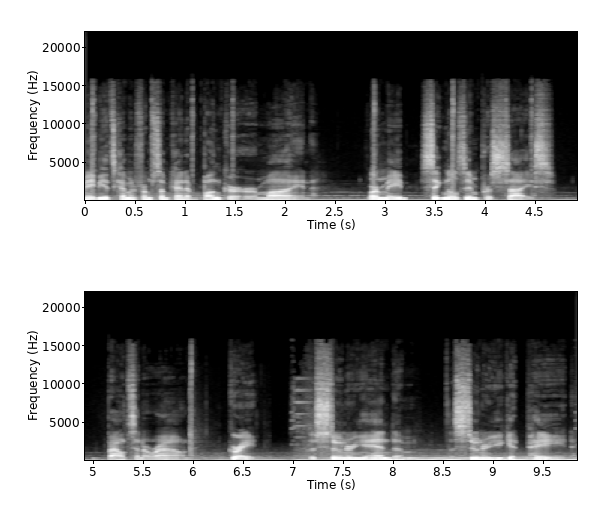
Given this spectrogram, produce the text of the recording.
Maybe it's coming from some kind of bunker or mine. Or maybe signals imprecise, bouncing around. Great. The sooner you end them, the sooner you get paid.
